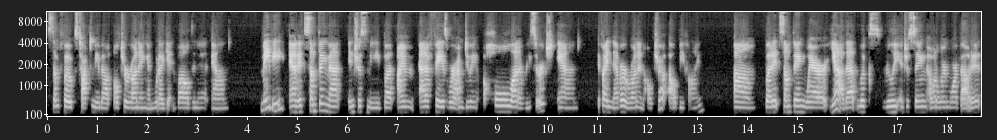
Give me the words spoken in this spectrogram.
some folks talk to me about ultra running and would I get involved in it? And maybe and it's something that interests me but i'm at a phase where i'm doing a whole lot of research and if i never run an ultra i'll be fine. Um, but it's something where yeah that looks really interesting. I want to learn more about it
